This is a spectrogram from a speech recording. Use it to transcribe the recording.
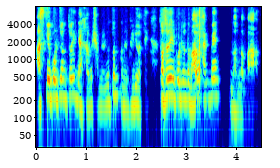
আজকে পর্যন্তই। দেখাবে সামনে নতুন কোনো ভিডিওতে। ততদিন পর্যন্ত ভালো থাকবেন। ধন্যবাদ।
